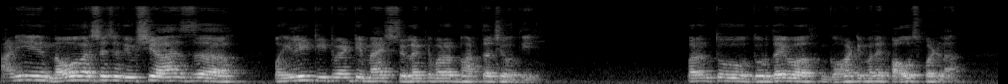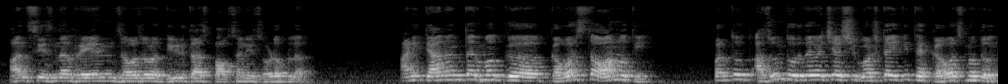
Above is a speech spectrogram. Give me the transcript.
आणि नववर्षाच्या दिवशी आज पहिली टी ट्वेंटी मॅच श्रीलंकेबरोबर भारताची होती. परंतु दुर्दैव गुवाहाटीमध्ये पाऊस पडला. अनसिजनल रेन जवळजवळ दीड तास पावसाने झोडपलं. आणि त्यानंतर मग कव्हर्स तर ऑन होती. परंतु अजून दुर्दैवाची अशी गोष्ट आहे की त्या कव्हर्स मधून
